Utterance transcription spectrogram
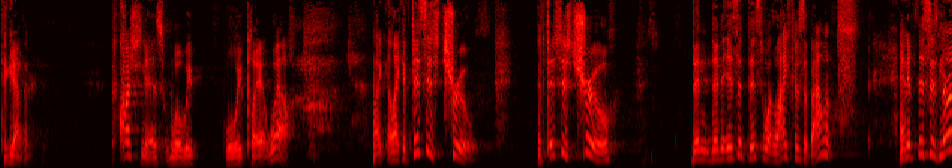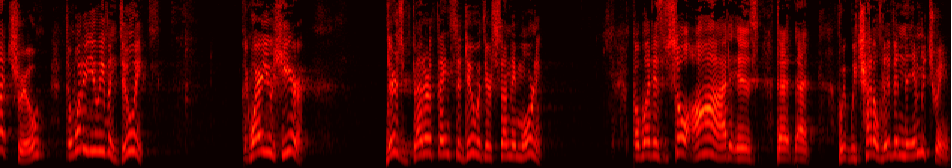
together. The question is, will we, will we play it well? Like, like if this is true, if this is true, then, then isn't this what life is about? And if this is not true, then what are you even doing? Like, why are you here? There's better things to do with your Sunday morning. But what is so odd is that, that we, we try to live in the in between.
